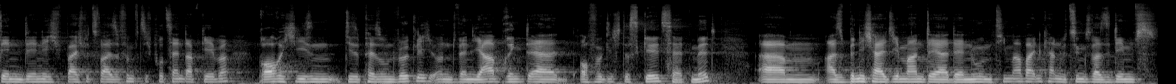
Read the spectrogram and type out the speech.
den, den ich beispielsweise 50% abgebe, brauche ich diesen, diese Person wirklich? Und wenn ja, bringt er auch wirklich das Skillset mit? Ähm, also bin ich halt jemand, der, der nur im Team arbeiten kann, beziehungsweise dem es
